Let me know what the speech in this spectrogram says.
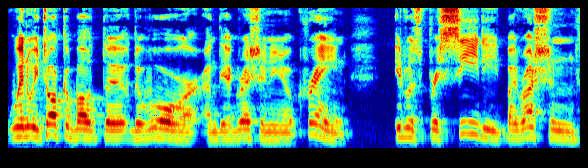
when we talk about the, the war and the aggression in Ukraine, it was preceded by Russian,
